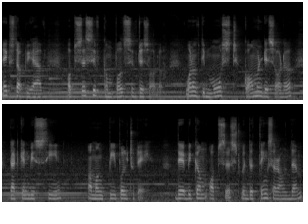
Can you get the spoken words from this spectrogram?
Next up, we have obsessive compulsive disorder, one of the most common disorder that can be seen among people today. They become obsessed with the things around them.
